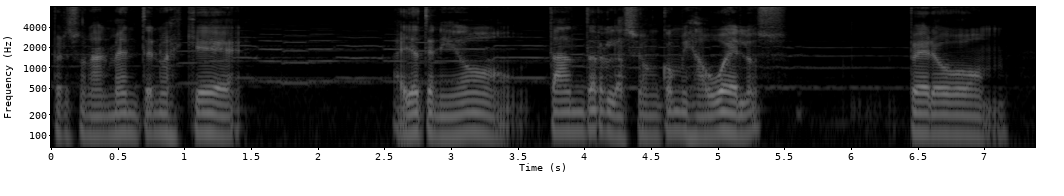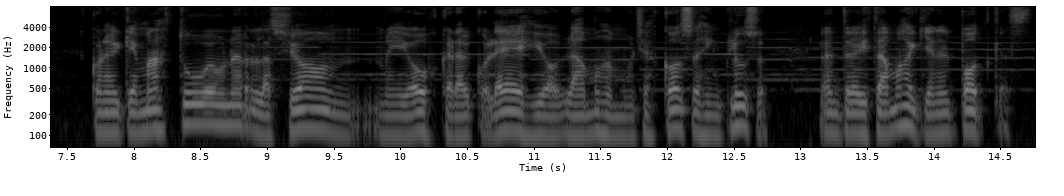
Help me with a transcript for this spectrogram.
Personalmente no es que haya tenido tanta relación con mis abuelos, pero con el que más tuve una relación, me iba a buscar al colegio, hablamos de muchas cosas, incluso lo entrevistamos aquí en el podcast.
